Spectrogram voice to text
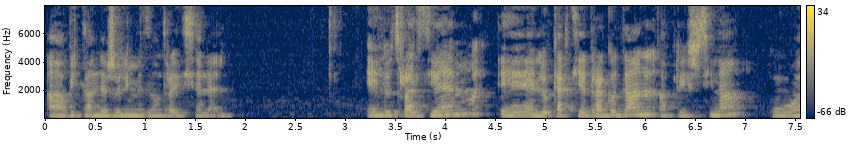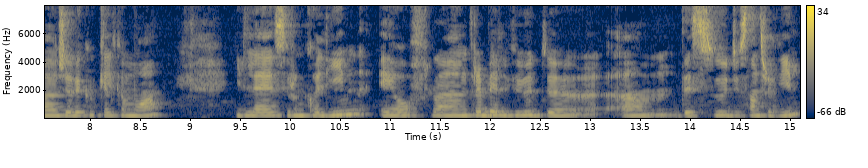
habitant des jolies maisons traditionnelles. Et le troisième est le quartier Dragodan à Pristina où j'ai vécu quelques mois. Il est sur une colline et offre une très belle vue de, dessous du centre-ville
